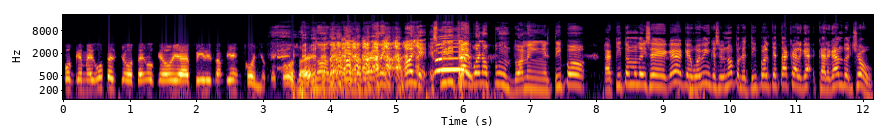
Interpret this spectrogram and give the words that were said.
porque me gusta el show, tengo que oír a Spirit también, coño, qué cosa, ¿eh? No, tranquilo, pero a mí, oye, Spirit trae buenos puntos. A mí, el tipo, aquí todo el mundo dice que, que huevín, que si no, pero el tipo es el que está carga- cargando el show.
